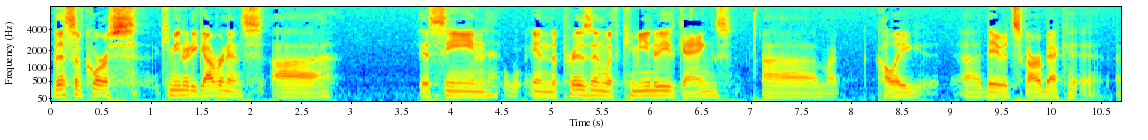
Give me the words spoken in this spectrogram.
This, of course, community governance uh, is seen in the prison with communities, gangs. Uh, my colleague uh, David Skarbek uh,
